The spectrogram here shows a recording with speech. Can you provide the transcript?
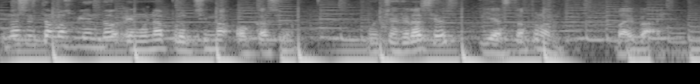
y nos estamos viendo en una próxima ocasión. Muchas gracias y hasta pronto. Bye bye.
